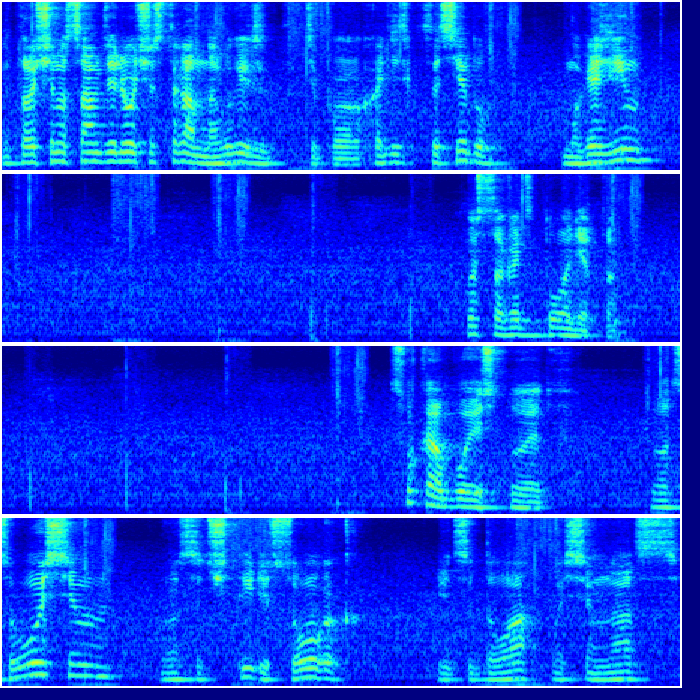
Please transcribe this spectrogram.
Это вообще на самом деле очень странно выглядит. Типа, ходить к соседу в магазин. Просто ради туалета. Сколько обои стоят? 28, 24, 40, 32, 18.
